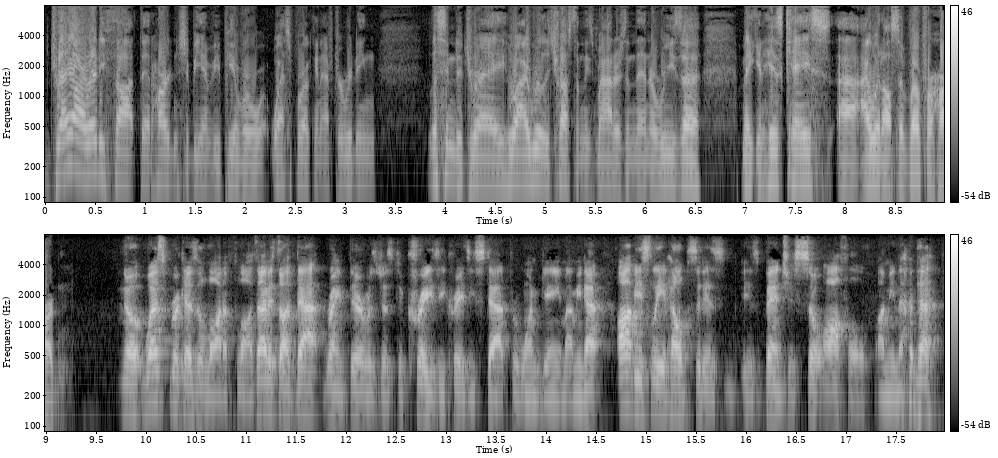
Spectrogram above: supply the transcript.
Dre already thought that Harden should be MVP over Westbrook, and after reading, listening to Dre, who I really trust on these matters, and then Ariza making his case, uh, I would also vote for Harden. No, Westbrook has a lot of flaws. I just thought that right there was just a crazy, crazy stat for one game. I mean, obviously it helps that his his bench is so awful. I mean, that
